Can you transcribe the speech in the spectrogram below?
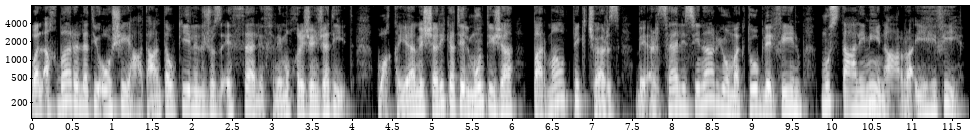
والأخبار التي أشيعت عن توكيل الجزء الثالث لمخرج جديد وقيام الشركة المنتجة Paramount Pictures بإرسال سيناريو مكتوب للفيلم مستعلمين عن رأيه فيه.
